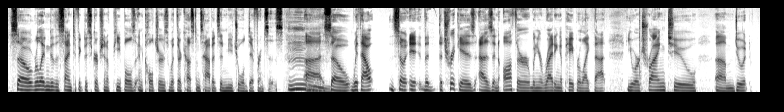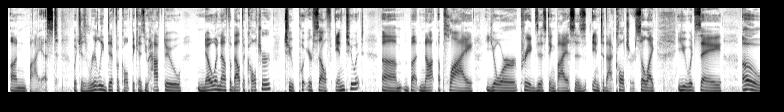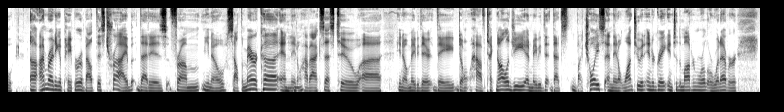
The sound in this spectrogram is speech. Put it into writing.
so relating to the scientific description of peoples and cultures with their customs, habits, and mutual differences. Uh, so without so it, the the trick is as an author when you're writing a paper like that, you are trying to um, do it unbiased, which is really difficult because you have to know enough about the culture to put yourself into it, um, but not apply your pre-existing biases into that culture. So, like, you would say, "Oh." Uh, I'm writing a paper about this tribe that is from, you know, South America, and they don't have access to, uh, you know, maybe they they don't have technology, and maybe th- that's by choice, and they don't want to integrate into the modern world or whatever.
